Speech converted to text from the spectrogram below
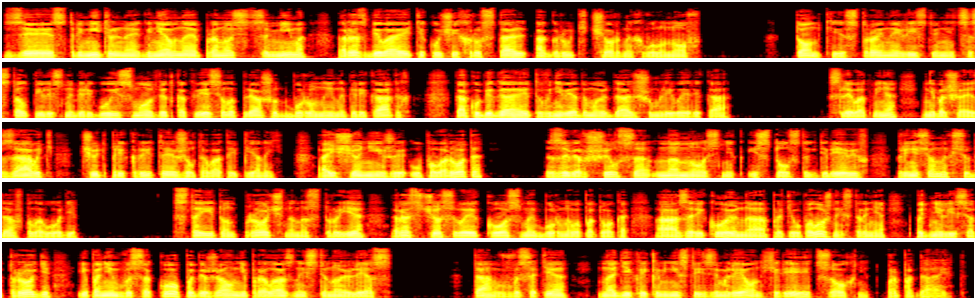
Зея стремительная, гневная проносится мимо, разбивая текучий хрусталь о грудь черных валунов. Тонкие, стройные лиственницы столпились на берегу и смотрят, как весело пляшут буруны на перекатах, как убегает в неведомую даль шумливая река. Слева от меня небольшая заводь, чуть прикрытая желтоватой пеной, а еще ниже, у поворота, завершился наносник из толстых деревьев, принесенных сюда в половодье. Стоит он прочно на струе, расчесывая космы бурного потока, а за рекою на противоположной стороне поднялись отроги, и по ним высоко побежал непролазный стеной лес. Там, в высоте, на дикой каменистой земле он хереет, сохнет, пропадает.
